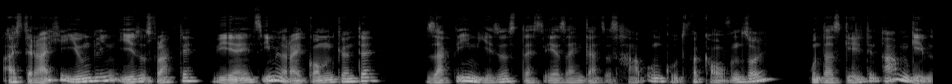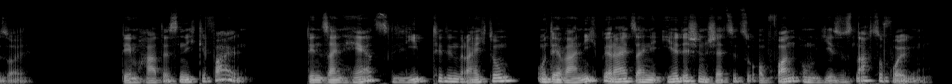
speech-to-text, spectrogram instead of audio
Als der reiche Jüngling Jesus fragte, wie er ins Himmelreich kommen könnte, sagte ihm Jesus, dass er sein ganzes Hab und Gut verkaufen soll und das Geld den Armen geben soll. Dem hat es nicht gefallen, denn sein Herz liebte den Reichtum und er war nicht bereit, seine irdischen Schätze zu opfern, um Jesus nachzufolgen.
